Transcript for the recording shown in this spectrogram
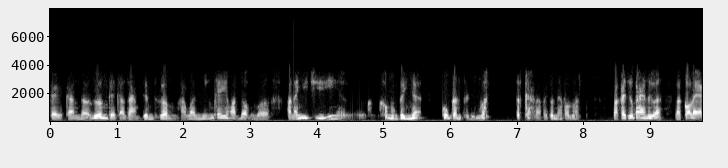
kể cả nợ lương kể cả giảm tiền thưởng hoặc là những cái hoạt động mà phản ánh ý chí không đồng tình ấy, cũng cần phải đúng luật. Tất cả là phải tuân theo pháp luật. Và cái thứ ba nữa là có lẽ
